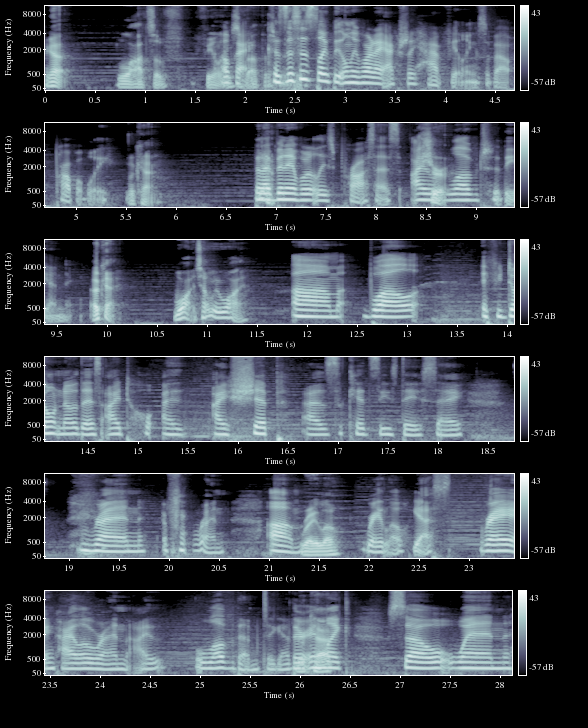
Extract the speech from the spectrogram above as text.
I got lots of feelings Okay. about this. Because this is like the only part I actually have feelings about, probably okay. that Yeah. I've been able to at least process. I Sure. loved the ending. Okay. Why? Tell me why. Um. Well, if you don't know this, I to- I I ship, as the kids these days say, Ren, Ren, um, Reylo. Reylo. Yes, Rey and Kylo Ren. I love them together, No and cap. like so when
